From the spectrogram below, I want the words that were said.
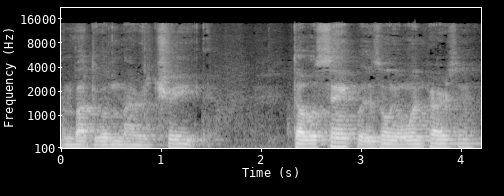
I'm about to go to my retreat. Double sink, but there's only one person.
